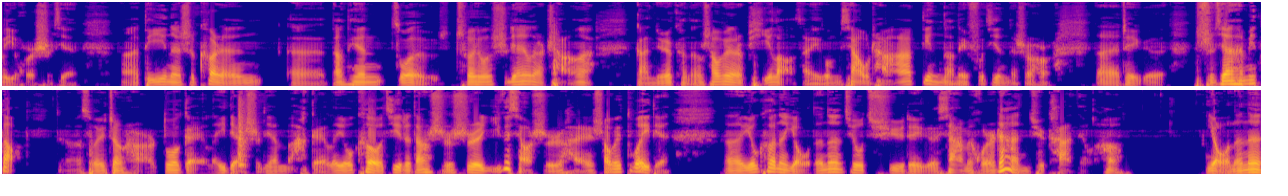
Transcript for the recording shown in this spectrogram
了一会儿时间。啊，第一呢是客人，呃，当天坐车游时间有点长啊，感觉可能稍微有点疲劳。再一个，我们下午茶订到那附近的时候，呃，这个时间还没到，呃，所以正好多给了一点时间吧，给了游客。我记得当时是一个小时，还稍微多一点。呃，游客呢，有的呢就去这个下面火车站去看去了哈。有的呢，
